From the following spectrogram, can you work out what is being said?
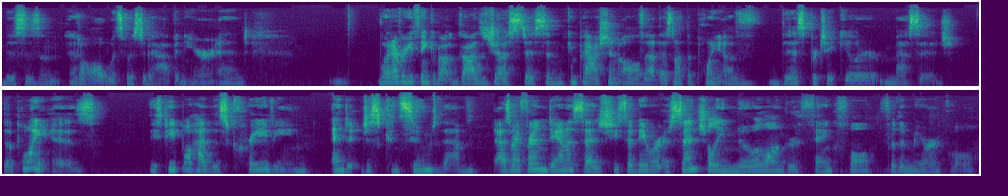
this isn't at all what's supposed to happen here and whatever you think about god's justice and compassion and all of that that's not the point of this particular message the point is these people had this craving and it just consumed them. As my friend Dana says, she said they were essentially no longer thankful for the miracle.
